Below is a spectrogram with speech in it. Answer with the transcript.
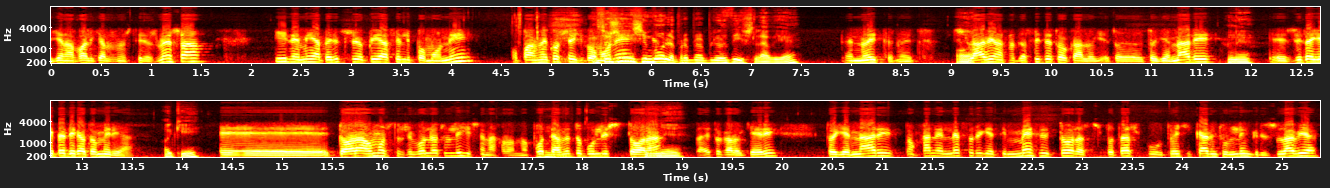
για να βάλει και άλλους μεστήρες μέσα. Είναι μια περίπτωση η οποία θέλει υπομονή. Ο Παναγικός έχει Αυτός υπομονή. είναι συμβόλαιο, πρέπει να πληρωθεί η Σλάβια, ε. Εννοείται, εννοείται. Η Ω. Σλάβια να φανταστείτε το, καλο, το, το Γενάρη Ναι. ε, ζήταγε 5 εκατομμύρια. Οκ. Ε, τώρα όμως το συμβόλαιο του λήγει σε ένα χρόνο. Οπότε αν δεν το πουλήσει τώρα, Ναι. δηλαδή το καλοκαίρι, το Γενάρη τον χάνει ελεύθερο γιατί μέχρι τώρα στις προτάσεις που του έχει κάνει του Λίνγκρ η Σλάβια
